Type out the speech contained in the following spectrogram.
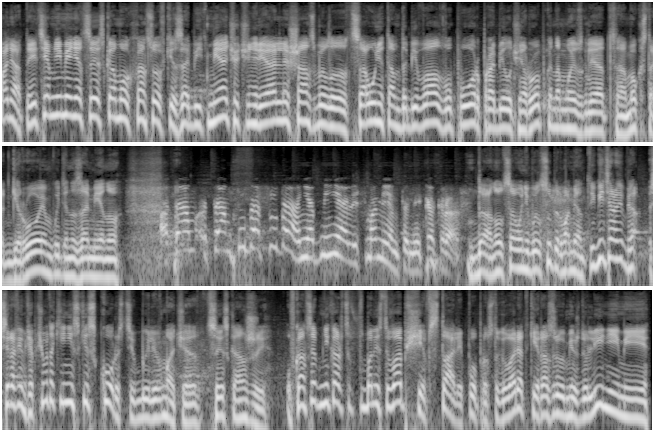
Понятно. И тем не менее ЦСКА мог в концовке забить мяч. Очень реальный шанс был. Цауни там добивал в упор, пробил очень робко, на мой взгляд. Мог стать героем, выйдя на замену. А там, там туда-сюда они обменялись моментами как раз. Да, но у Цауни был супер момент. И ведь, Серафимович, а почему такие низкие скорости были в матче ЦСКА Анжи? В конце, мне кажется, футболисты вообще встали, попросту говоря, такие разрывы между линиями и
